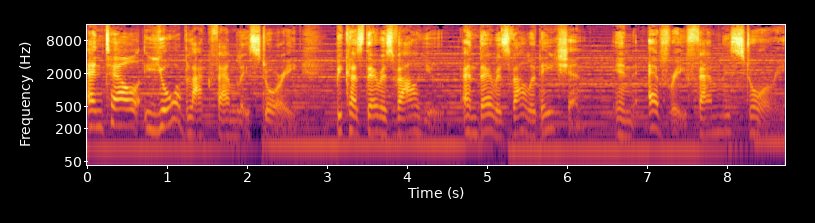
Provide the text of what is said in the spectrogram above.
and tell your Black family story because there is value and there is validation in every family story.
